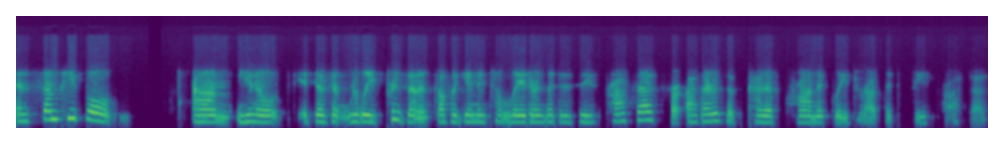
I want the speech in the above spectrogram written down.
and some people, um, you know, it doesn't really present itself again until later in the disease process. For others, it's kind of chronically throughout the disease process.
